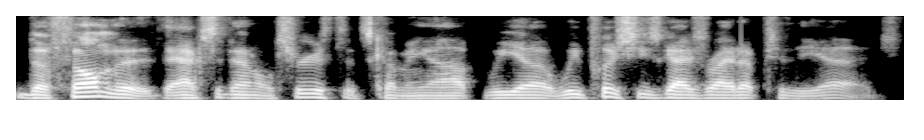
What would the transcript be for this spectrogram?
the film, the accidental truth that's coming out, we, uh, we push these guys right up to the edge.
